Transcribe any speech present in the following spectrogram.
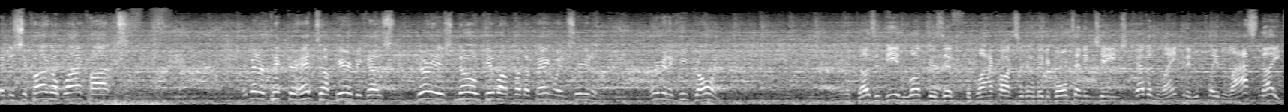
And the Chicago Blackhawks they better pick their heads up here because there is no give up on the Penguins. They're gonna they're gonna keep going. Does indeed look as if the Blackhawks are going to make a goaltending change. Kevin Lankinen, who played last night,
